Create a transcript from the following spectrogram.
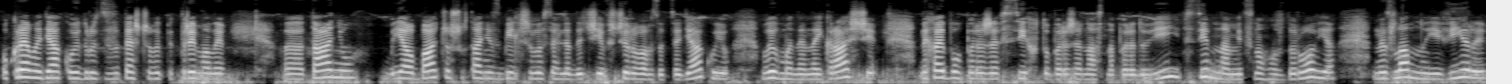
Окремо дякую, друзі, за те, що ви підтримали е, Таню. Я бачу, що в Тані збільшилося глядачів. Щиро вам за це дякую. Ви в мене найкращі. Нехай Бог береже всіх, хто береже нас на передовій, всім нам міцного здоров'я, незламної віри.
